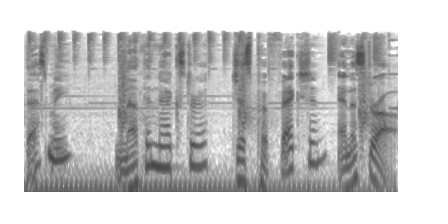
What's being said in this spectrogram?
that's me. Nothing extra, just perfection and a straw.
